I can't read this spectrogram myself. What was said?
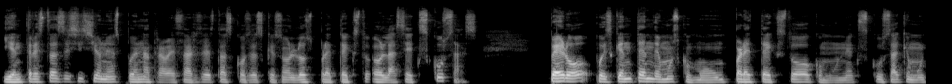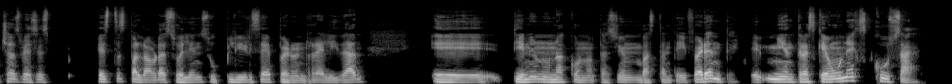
Y entre estas decisiones pueden atravesarse estas cosas que son los pretextos o las excusas. Pero, pues, ¿qué entendemos como un pretexto o como una excusa que muchas veces estas palabras suelen suplirse, pero en realidad eh, tienen una connotación bastante diferente. Eh, mientras que una excusa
